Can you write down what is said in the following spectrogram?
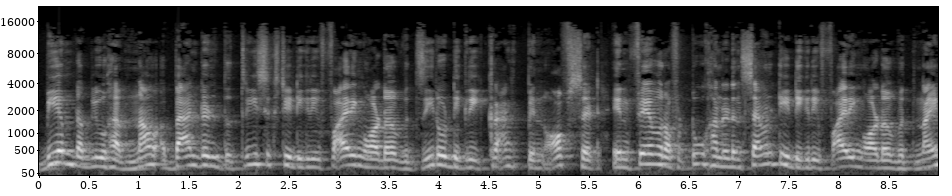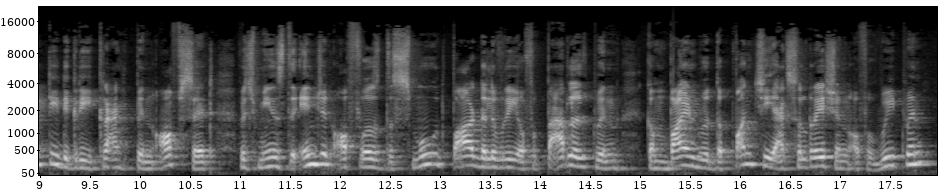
BMW have now abandoned the 360 degree firing order with 0 degree crank pin offset in favor of a 270 degree firing order with 90 degree crank pin offset, which means the engine offers the smooth power delivery of a parallel twin combined with the punchy acceleration of a V twin.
